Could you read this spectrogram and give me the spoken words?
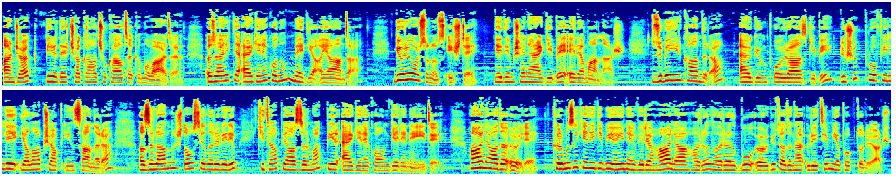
ancak bir de çakal çukal takımı vardı. Özellikle Ergenekon'un medya ayağında. Görüyorsunuz işte Nedim Şener gibi elemanlar. Zübeyir Kandıra, Ergün Poyraz gibi düşük profilli yalapşap insanlara hazırlanmış dosyaları verip kitap yazdırmak bir Ergenekon geleneğiydi. Hala da öyle. Kırmızı Kedi gibi yayın evleri hala harıl harıl bu örgüt adına üretim yapıp duruyor.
